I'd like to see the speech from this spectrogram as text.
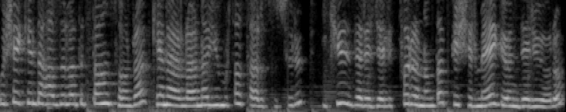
Bu şekilde hazırladıktan sonra kenarlarına yumurta sarısı sürüp 200 derecelik fırınımda pişirmeye gönderiyorum.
